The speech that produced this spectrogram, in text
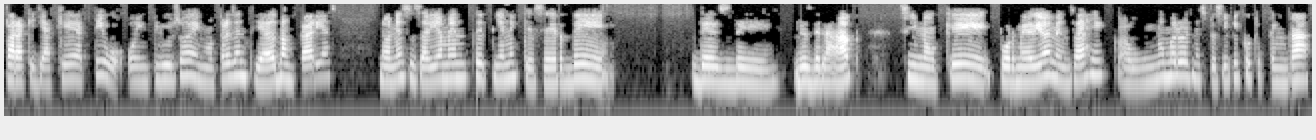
para que ya quede activo o incluso en otras entidades bancarias no necesariamente tiene que ser de desde, desde la app, sino que por medio de mensaje a un número en específico que tenga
